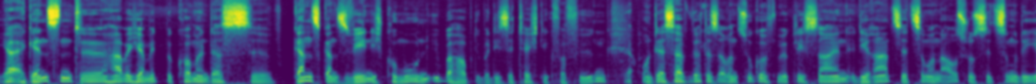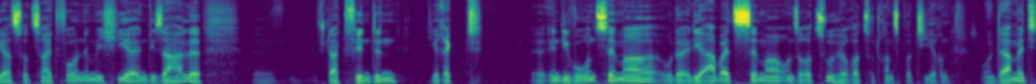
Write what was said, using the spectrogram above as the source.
Ja, ergänzend äh, habe ich ja mitbekommen, dass äh, ganz, ganz wenig Kommunen überhaupt über diese Technik verfügen. Ja. Und deshalb wird es auch in Zukunft möglich sein, die Ratssitzungen und Ausschusssitzungen, die ja zurzeit vornehmlich hier in dieser Halle äh, stattfinden, direkt in die Wohnzimmer oder in die Arbeitszimmer unserer Zuhörer zu transportieren und damit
